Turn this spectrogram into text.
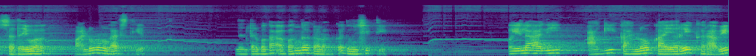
सदैव पांडुरंगात स्थिर. नंतर बघा अभंग क्रमांक दोनशे तीन. पहिला आली आगी कानो काय रे करावे.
